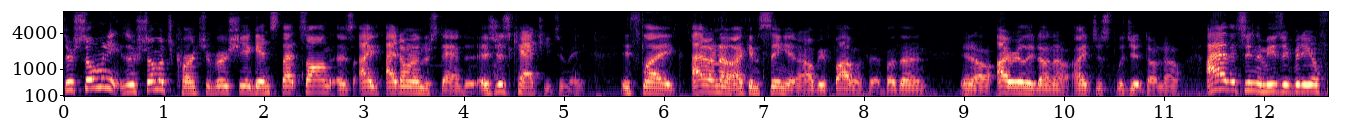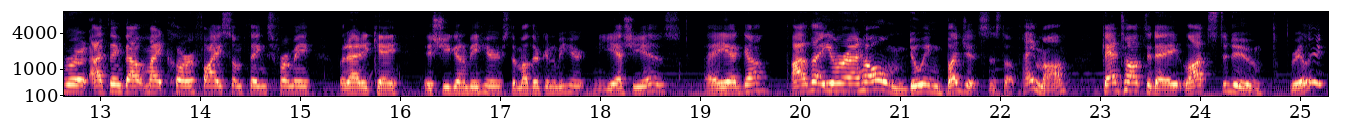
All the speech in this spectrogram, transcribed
there's so many, there's so much controversy against that song. As I, I don't understand it. It's just catchy to me. It's like I don't know. I can sing it. I'll be fine with it. But then, you know, I really don't know. I just legit don't know. I haven't seen the music video for it. I think that might clarify some things for me. But Addie K, is she gonna be here? Is the mother gonna be here? Yes, she is. There you go. I thought you were at home doing budgets and stuff. Hey, mom. Can't talk today. Lots to do. Really?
